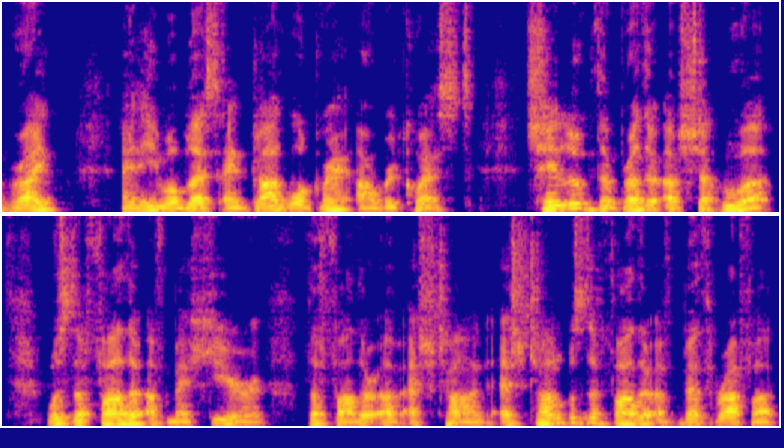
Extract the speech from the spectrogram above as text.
right? And he will bless, and God will grant our request. Chelub, the brother of Shahua, was the father of Mehir, the father of Eshton. Eshton was the father of Beth Rapha,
